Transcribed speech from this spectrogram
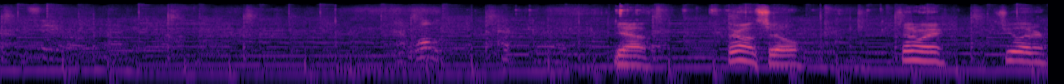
I'm sitting all the time. At Walmart. Yeah, they're on sale. So anyway, see you later.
